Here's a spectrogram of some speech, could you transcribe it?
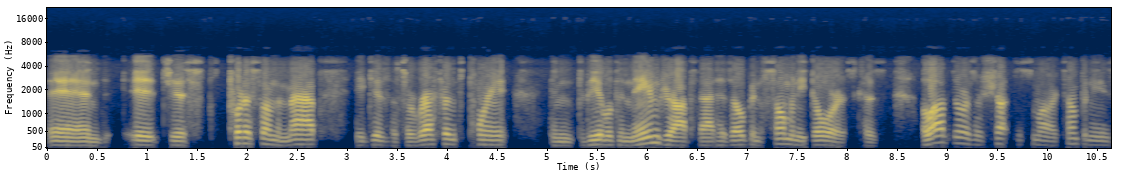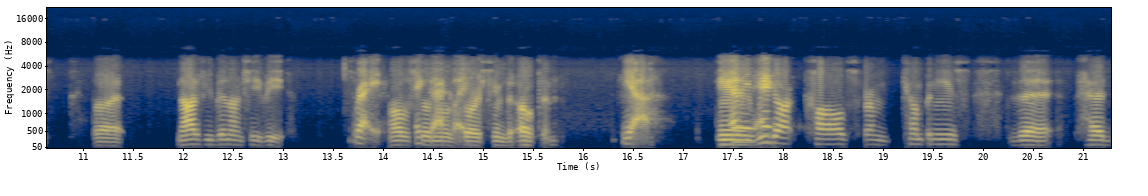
and it just put us on the map. It gives us a reference point, and to be able to name drop that has opened so many doors because a lot of doors are shut to smaller companies, but not if you've been on TV. Right. All of a sudden, Exactly. those doors seem to open. Yeah. And mean, we and- got calls from companies that had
